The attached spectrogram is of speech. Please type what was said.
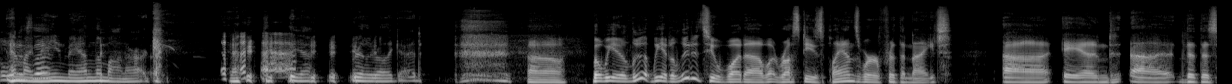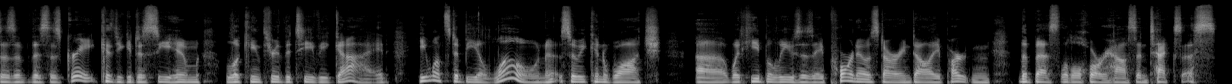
And my that? main man, the monarch. yeah, really, really good. Uh, but we had alluded, we had alluded to what uh, what Rusty's plans were for the night. Uh, and uh, that this isn't this is great because you could just see him looking through the TV guide. He wants to be alone so he can watch uh, what he believes is a porno starring Dolly Parton, the best little whorehouse in Texas.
